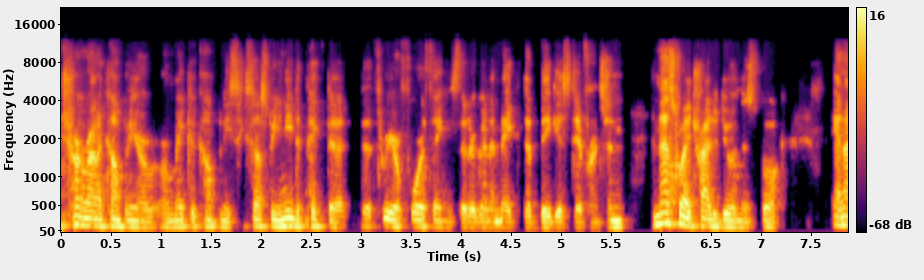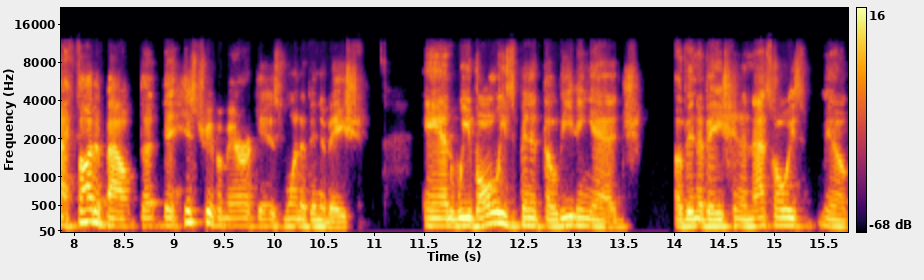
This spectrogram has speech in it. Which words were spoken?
turn around a company or, or, make a company successful, you need to pick the the three or four things that are going to make the biggest difference, and and that's what I try to do in this book. And I thought about the the history of America is one of innovation, and we've always been at the leading edge of innovation, and that's always you know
